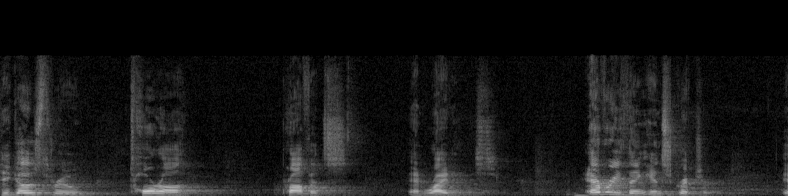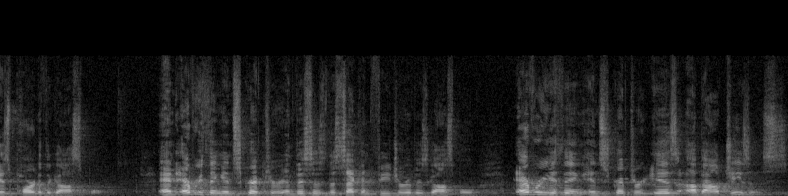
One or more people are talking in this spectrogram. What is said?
He goes through Torah, prophets, and writings. Everything in Scripture is part of the gospel. And everything in Scripture, and this is the second feature of his gospel, everything in Scripture is about Jesus.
